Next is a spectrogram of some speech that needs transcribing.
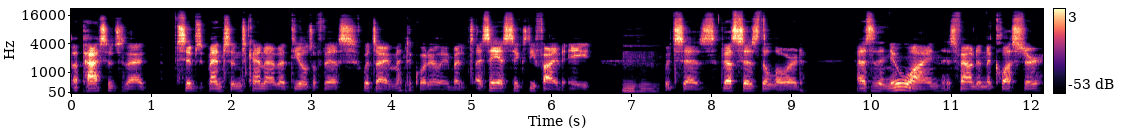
a passage that Sibbes mentions kind of that deals with this, which I meant to quote earlier, but it's Isaiah 65 8, Mm-hmm. which says, Thus says the Lord, as the new wine is found in the cluster,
